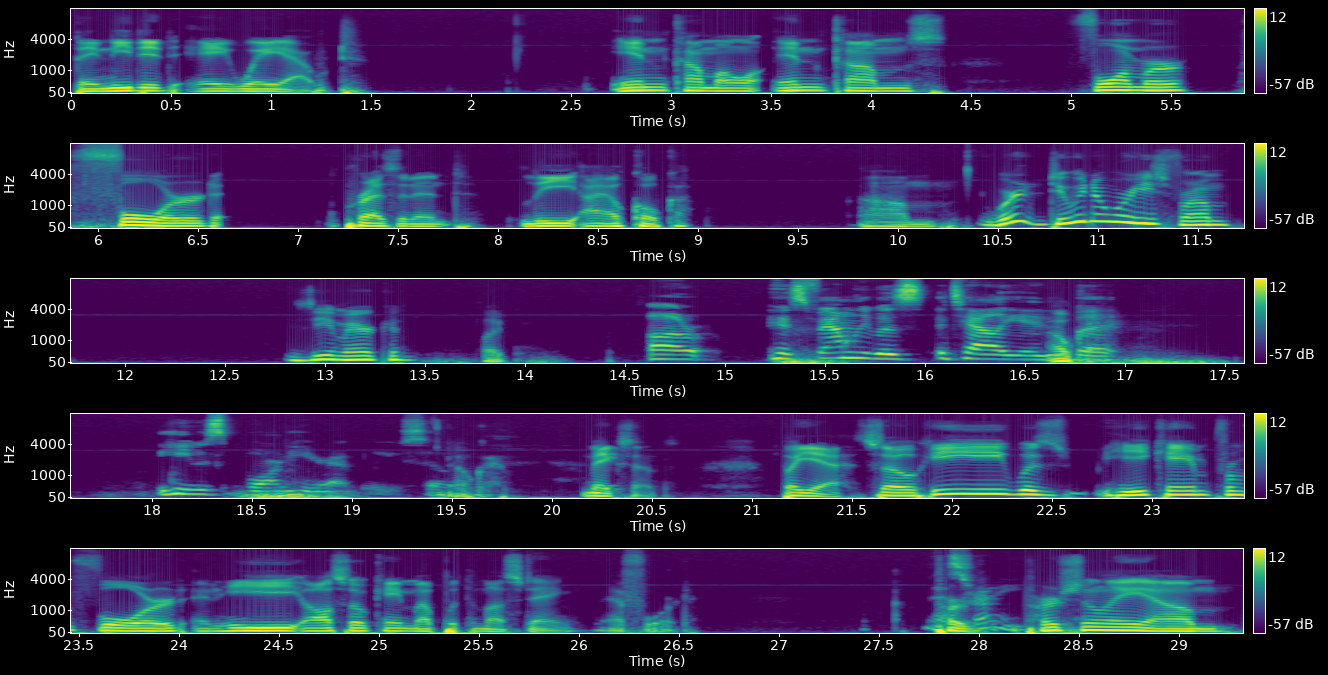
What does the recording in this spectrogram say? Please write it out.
they needed a way out. In come in comes former Ford president Lee Iacocca. Um, where do we know where he's from? Is he American? Like, Uh, his family was Italian, Okay. but he was born here, I believe. So Okay, makes sense. But yeah, so he was he came from Ford, and he also came up with the Mustang at Ford. that's Per- right. Personally, um,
